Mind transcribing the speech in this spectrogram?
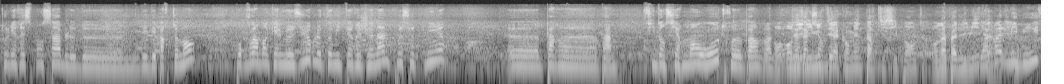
tous les responsables de- des départements pour voir dans quelle mesure le comité régional peut soutenir euh, par, euh, financièrement ou autre. par- par On, est actions. limité à combien de participantes? On n'a pas de limite? Il n'y a pas de limite,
